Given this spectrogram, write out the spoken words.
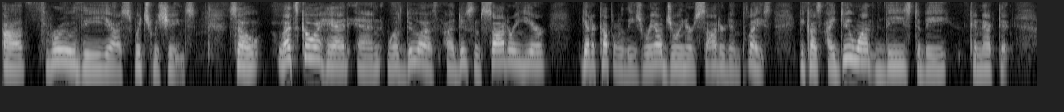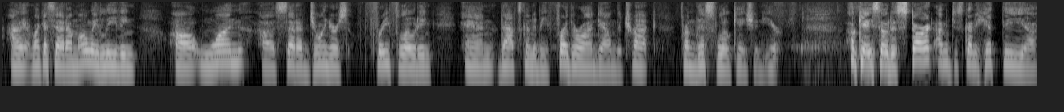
uh, through the uh, switch machines. So let's go ahead and we'll do, a, uh, do some soldering here get a couple of these rail joiners soldered in place because I do want these to be connected. I, like I said, I'm only leaving uh, one uh, set of joiners free floating and that's going to be further on down the track from this location here. Okay, so to start, I'm just going to hit the uh,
